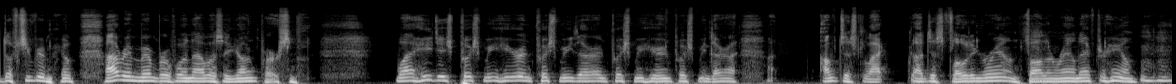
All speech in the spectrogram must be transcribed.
don't you remember? I remember when I was a young person. Why he just pushed me here and pushed me there and pushed me here and pushed me there. I, I, I'm just like I just floating around, following mm-hmm. around after him, mm-hmm.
